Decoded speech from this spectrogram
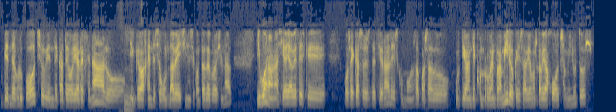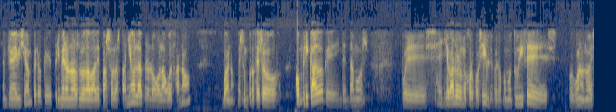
bien del grupo 8, bien de categoría regional o hmm. bien que bajen de segunda vez sin ese contrato profesional. Y bueno, aún así hay a veces que pues hay casos excepcionales, como nos ha pasado últimamente con Rubén Ramiro, que sabíamos que había jugado ocho minutos en primera división, pero que primero nos lo daba de paso la española, pero luego la UEFA no. Bueno, es un proceso complicado que intentamos pues llevarlo lo mejor posible, pero como tú dices, pues bueno, no es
